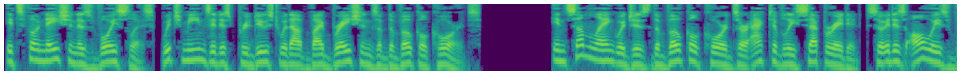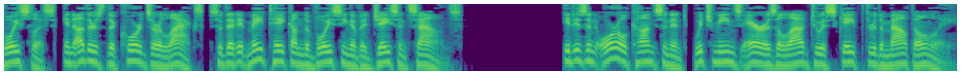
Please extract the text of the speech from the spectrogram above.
Its phonation is voiceless, which means it is produced without vibrations of the vocal cords. In some languages the vocal cords are actively separated, so it is always voiceless, in others the cords are lax, so that it may take on the voicing of adjacent sounds. It is an oral consonant, which means air is allowed to escape through the mouth only.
